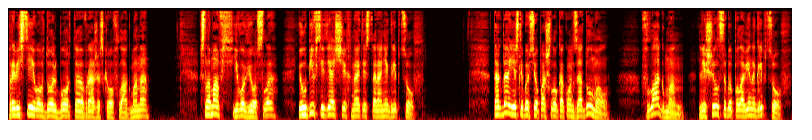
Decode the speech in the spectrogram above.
провести его вдоль борта вражеского флагмана, сломав его весла и убив сидящих на этой стороне гребцов. Тогда, если бы все пошло, как он задумал, флагман лишился бы половины гребцов.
